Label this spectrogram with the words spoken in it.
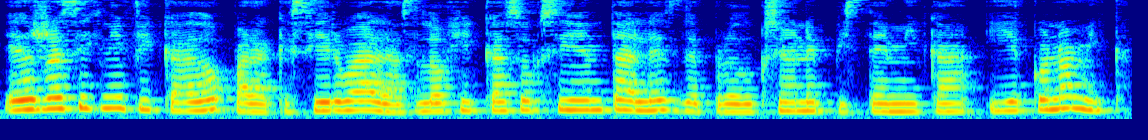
es resignificado para que sirva a las lógicas occidentales de producción epistémica y económica.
